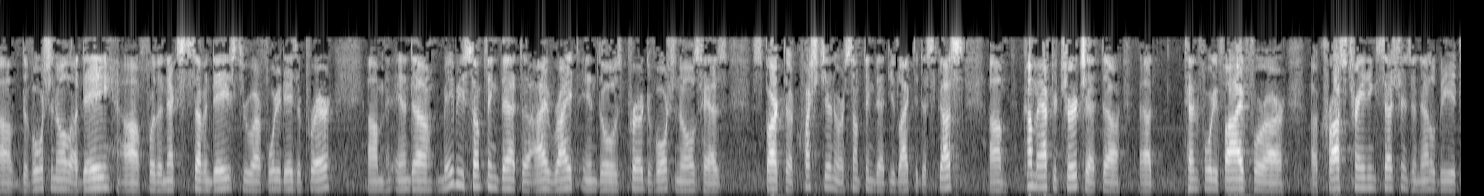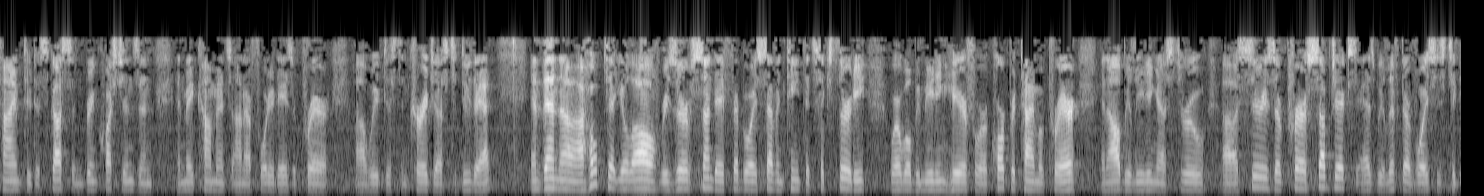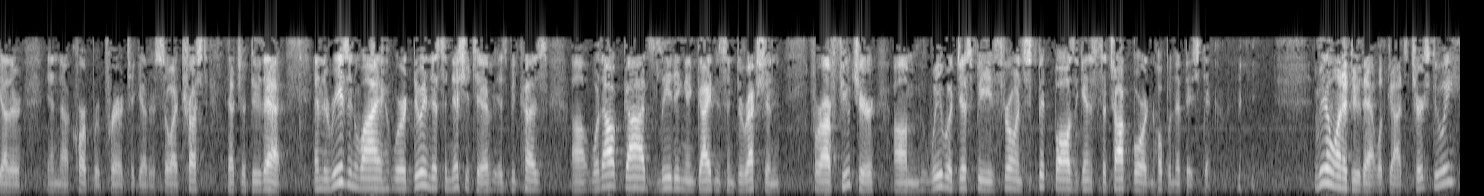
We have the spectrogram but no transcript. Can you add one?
uh, devotional a day uh, for the next seven days through our 40 days of prayer. Um, and uh, maybe something that uh, I write in those prayer devotionals has sparked a question or something that you'd like to discuss. Um, come after church at, uh, at 10:45 for our uh, cross training sessions, and that'll be a time to discuss and bring questions and, and make comments on our 40 days of prayer. Uh, we just encourage us to do that. And then uh, I hope that you'll all reserve Sunday, February 17th at 6:30, where we'll be meeting here for a corporate time of prayer, and I'll be leading us through uh, a series of prayer subjects as we lift our voices together in uh, corporate prayer together. So I trust that you'll do that. And the reason why we're doing this initiative is because uh, without God's leading and guidance and direction for our future, um, we would just be throwing spitballs against the chalkboard and hoping that they stick. we don't want to do that with God's church, do we?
